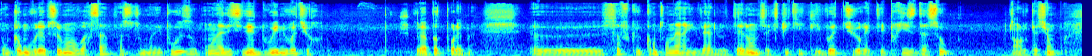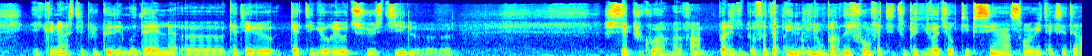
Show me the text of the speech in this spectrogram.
Donc, comme on voulait absolument voir ça, enfin surtout mon épouse, on a décidé de louer une voiture. Jusque-là, pas de problème. Euh, sauf que quand on est arrivé à l'hôtel, on nous a expliqué que les voitures étaient prises d'assaut en location et qu'il ne restait plus que des modèles euh, catégorie, catégorie au-dessus, style. euh, je sais plus quoi, enfin, pas les toutes. Enfin, ils, louent par défaut en fait des toutes petites voitures type C1, 108, etc.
